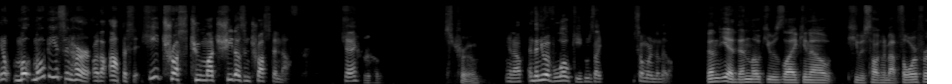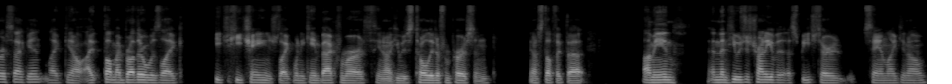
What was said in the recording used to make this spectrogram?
you know, Mo- Mobius and her are the opposite. He trusts too much. She doesn't trust enough. Okay. True. It's true. You know, and then you have Loki, who's like somewhere in the middle. Then yeah, then Loki was like, you know, he was talking about Thor for a second. Like, you know, I thought my brother was like he he changed like when he came back from Earth, you know, he was totally different person. You know, stuff like that. I mean, and then he was just trying to give a speech to her saying like, you know,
